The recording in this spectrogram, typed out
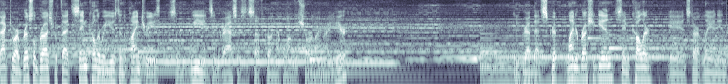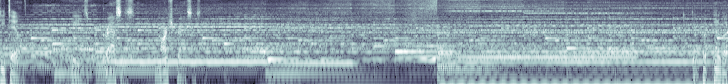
Back to our bristle brush with that same color we used in the pine trees, some weeds and grasses and stuff growing up along the shoreline right here. Gonna grab that script liner brush again, same color, and start laying in detailed weeds, grasses, marsh grasses. Gonna put kind of a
